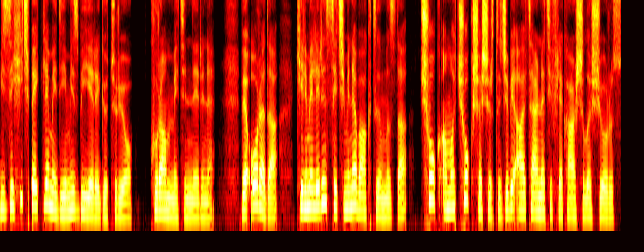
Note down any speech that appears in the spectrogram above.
bizi hiç beklemediğimiz bir yere götürüyor, Kur'an metinlerine. Ve orada kelimelerin seçimine baktığımızda çok ama çok şaşırtıcı bir alternatifle karşılaşıyoruz.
